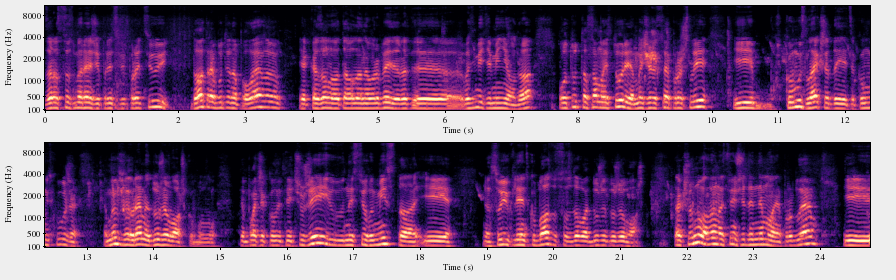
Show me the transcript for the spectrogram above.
зараз соцмережі в принципі працюють, да, треба бути наполегливим. Як казала та Олена Воробей, е, візьміть мене. Да? От тут та сама історія, ми через це пройшли, і комусь легше дається, комусь хуже. Ми в своє время дуже важко було. Тим паче, коли ти чужий, не з цього міста і свою клієнтську базу создавати дуже-дуже важко. Так що, ну, але на сьогоднішній день немає проблем. І,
